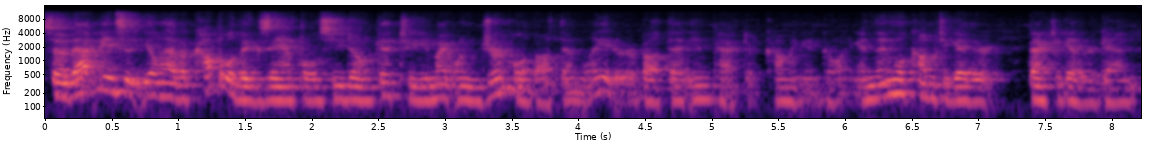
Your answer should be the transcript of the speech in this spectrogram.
so that means that you'll have a couple of examples you don't get to. You might want to journal about them later, about that impact of coming and going. And then we'll come together, back together again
